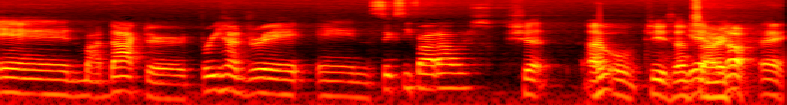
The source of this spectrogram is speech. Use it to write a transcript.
and my doctor three hundred and sixty-five dollars. Shit. I, oh, jeez, I'm yeah, sorry. No, hey,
